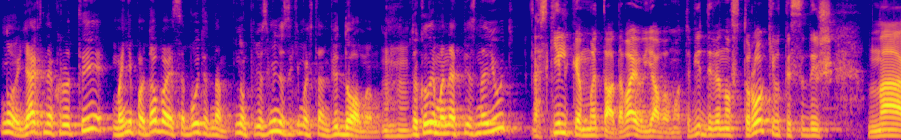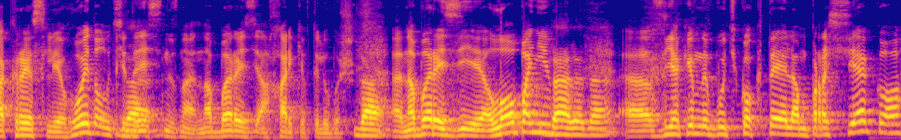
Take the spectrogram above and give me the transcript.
ну як не крути, мені подобається бути там, ну, плюс-мінус якимось там відомим. То коли мене впізнають, А скільки мета? Давай уявимо. Тобі 90 років, ти сидиш на креслі гойдалці, Да. десь не знаю, на березі, а Харків ти любиш. Да. Е, На березі Лопані. да, да, да. е, З яким-небудь коктейлем просеко,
